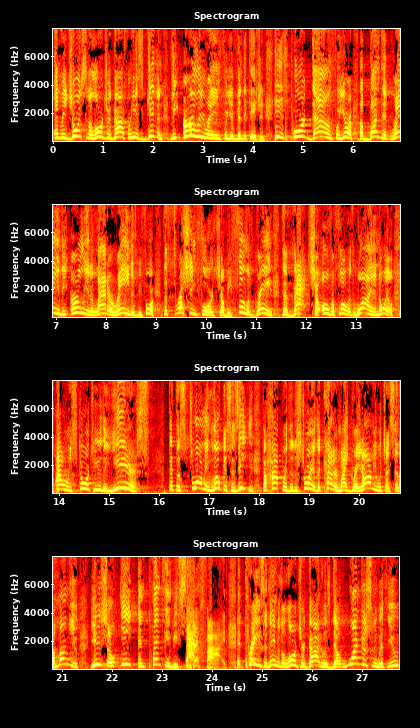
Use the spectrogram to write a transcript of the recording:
and rejoice in the Lord your God, for he has given the early rain for your vindication. He has poured down for your abundant rain, the early and the latter rain as before. The threshing floors shall be full of grain, the vat shall overflow with wine and oil. I will restore to you the years that the swarming locust has eaten, the hopper, the destroyer, the cutter, my great army which I sent among you, you shall eat in plenty and be satisfied, and praise the name of the Lord your God who has dealt wondrously with you,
